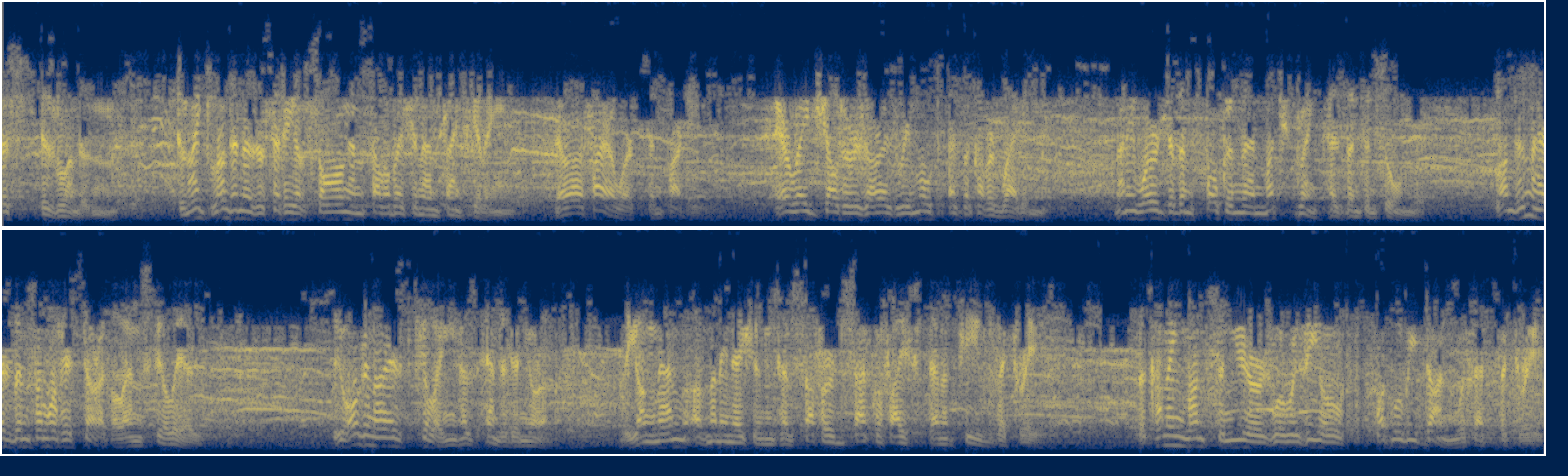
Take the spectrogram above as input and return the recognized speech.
This is London. Tonight, London is a city of song and celebration and thanksgiving. There are fireworks and parties. Air raid shelters are as remote as the covered wagon. Many words have been spoken and much drink has been consumed. London has been somewhat hysterical and still is. The organized killing has ended in Europe. The young men of many nations have suffered, sacrificed, and achieved victory. The coming months and years will reveal what will be done with that victory.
